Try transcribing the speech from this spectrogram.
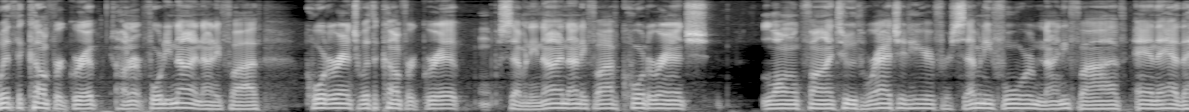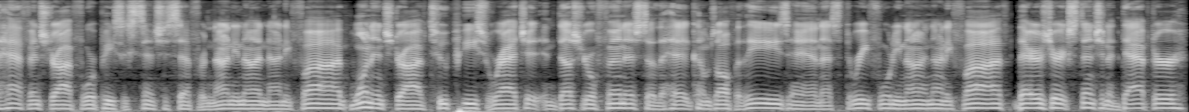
with the comfort grip, $149.95, quarter inch with a comfort grip, $79.95, quarter inch long fine tooth ratchet here for $74.95 and they have the half inch drive four piece extension set for $99.95 one inch drive two piece ratchet industrial finish so the head comes off of these and that's $349.95 there's your extension adapter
